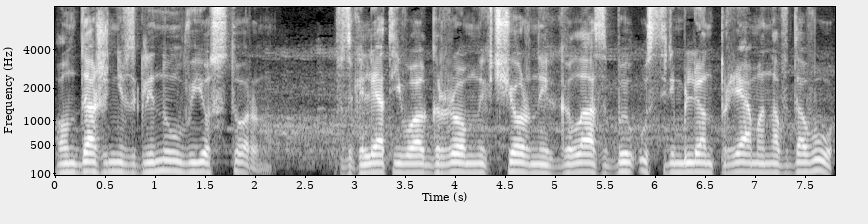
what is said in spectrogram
Он даже не взглянул в ее сторону. Взгляд его огромных черных глаз был устремлен прямо на вдову,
